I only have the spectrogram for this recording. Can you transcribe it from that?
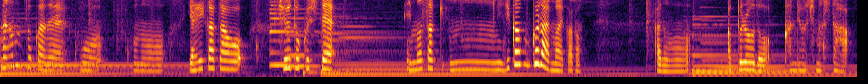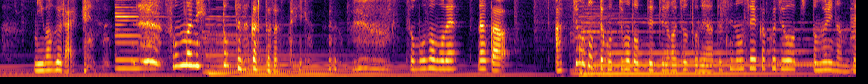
なんとかねこうこのやり方を習得して今さっきうん2時間くらい前かな。あのアップロード完了しました。2話ぐらい。そんなに撮ってなかったなっていう。そもそもねなんかあっちも撮ってこっちも撮ってっていうのがちょっとね私の性格上ちょっと無理なんで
